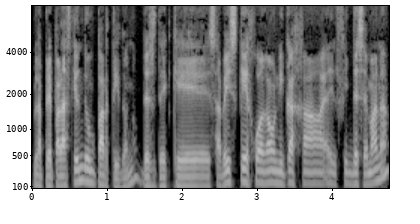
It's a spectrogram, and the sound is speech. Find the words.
la preparación de un partido, ¿no? Desde que sabéis que juega Unicaja el fin de semana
